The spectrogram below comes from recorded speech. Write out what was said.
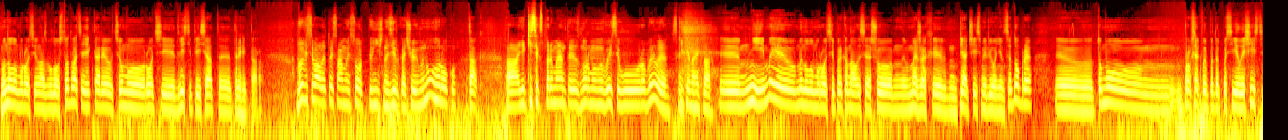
В минулому році у нас було 120 гектарів, в цьому році 253 гектара. Ви висівали той самий сорт Північна зірка, що і минулого року. Так. А якісь експерименти з нормами висіву робили? Скільки на гектар? Е, ні, ми в минулому році переконалися, що в межах е, 5-6 мільйонів це добре. Е, Тому про всяк випадок посіяли 6.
